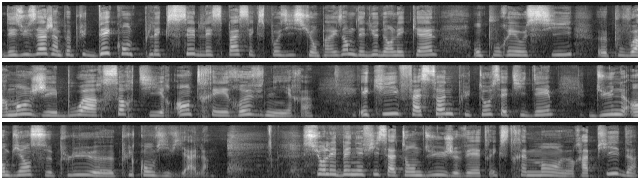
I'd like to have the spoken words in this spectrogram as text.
des usages un peu plus décomplexés de l'espace exposition. Par exemple, des lieux dans lesquels on pourrait aussi euh, pouvoir manger, boire, sortir, entrer, revenir, et qui façonnent plutôt cette idée d'une ambiance plus, euh, plus conviviale. Sur les bénéfices attendus, je vais être extrêmement euh, rapide.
